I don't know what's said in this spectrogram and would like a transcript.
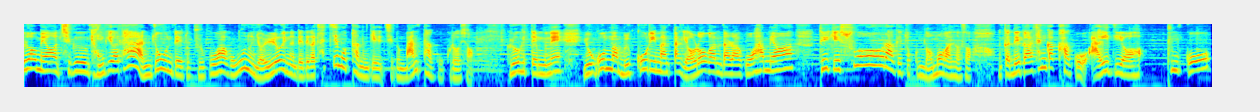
그러면 지금 경기가 다 안 좋은데도 불구하고 운은 열려 있는데 내가 찾지 못하는 게 지금 많다고 그러셔. 그러기 때문에 요것만 물꼬리만 딱 열어간다라고 하면 되게 수월하게 조금 넘어가셔서 그러니까 내가 생각하고 아이디어 품고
